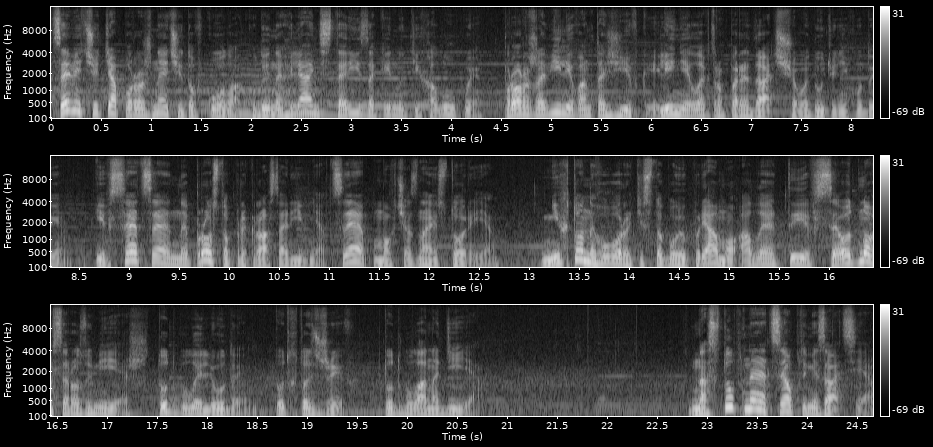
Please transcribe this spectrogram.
Це відчуття порожнечі довкола, куди не глянь старі закинуті халупи, проржавілі вантажівки, лінії електропередач, що ведуть у нікуди. І все це не просто прикраса рівня, це мовчазна історія. Ніхто не говорить із тобою прямо, але ти все одно все розумієш. Тут були люди, тут хтось жив, тут була надія. Наступне це оптимізація.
